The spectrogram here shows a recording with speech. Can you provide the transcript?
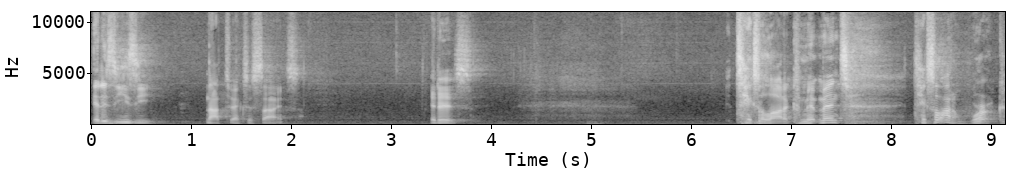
it is easy not to exercise. It is. Takes a lot of commitment, it takes a lot of work.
